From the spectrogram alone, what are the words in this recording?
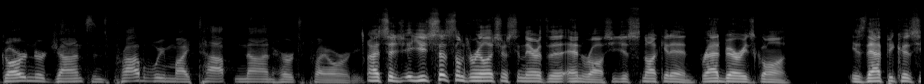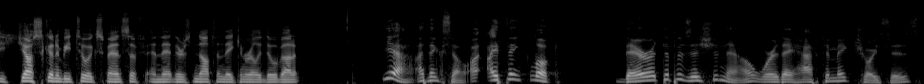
Gardner Johnson's probably my top non-Hurts priority. I said you said something real interesting there at the end, Ross. You just snuck it in. Bradberry's gone. Is that because he's just going to be too expensive and that there's nothing they can really do about it? Yeah, I think so. I, I think, look, they're at the position now where they have to make choices.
